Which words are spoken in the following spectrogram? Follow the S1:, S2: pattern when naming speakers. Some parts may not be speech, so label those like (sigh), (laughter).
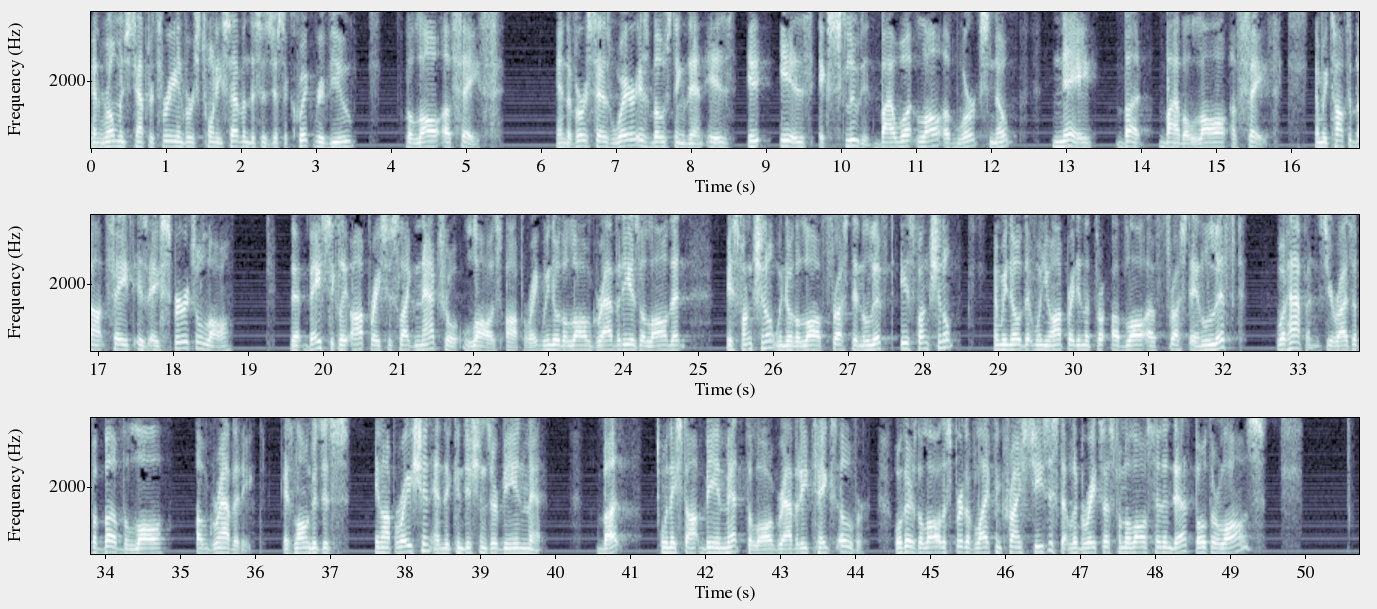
S1: in Romans chapter 3 and verse 27. This is just a quick review. The law of faith. And the verse says, Where is boasting then? Is it is excluded. By what law of works? Nope. Nay, but by the law of faith. And we talked about faith is a spiritual law that basically operates just like natural laws operate. We know the law of gravity is a law that is functional. We know the law of thrust and lift is functional. And we know that when you operate in the th- of law of thrust and lift, what happens? You rise up above the law of gravity as long as it's in operation and the conditions are being met. But when they stop being met, the law of gravity takes over. Well, there's the law of the Spirit of life in Christ Jesus that liberates us from the law of sin and death. Both are laws.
